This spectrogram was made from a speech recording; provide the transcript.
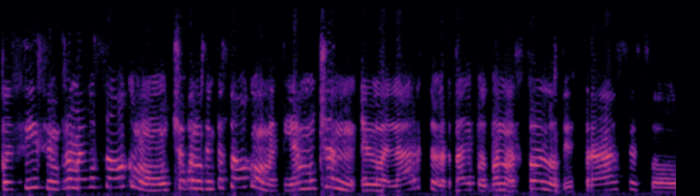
Pues sí, siempre me ha gustado como mucho, bueno, siempre he estado como metida mucho en, en lo del arte, ¿verdad? Y pues bueno, esto de los disfraces o,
